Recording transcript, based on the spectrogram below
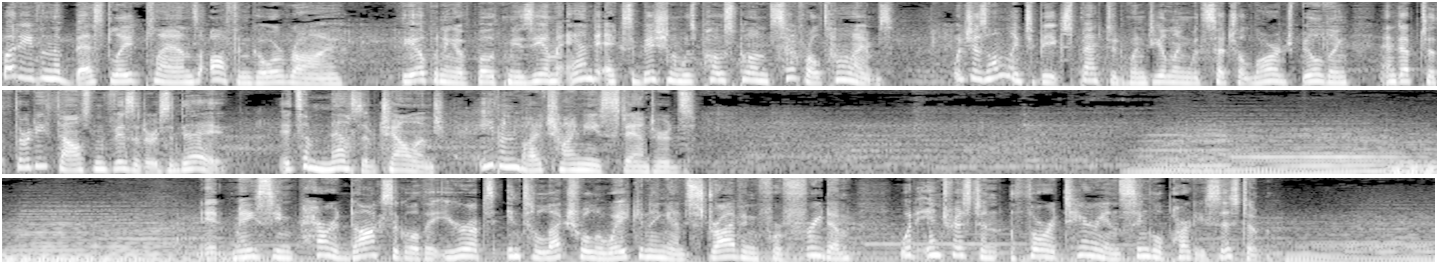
But even the best laid plans often go awry. The opening of both museum and exhibition was postponed several times, which is only to be expected when dealing with such a large building and up to 30,000 visitors a day. It's a massive challenge, even by Chinese standards. It may seem paradoxical that Europe's intellectual awakening and striving for freedom would interest an authoritarian single party system.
